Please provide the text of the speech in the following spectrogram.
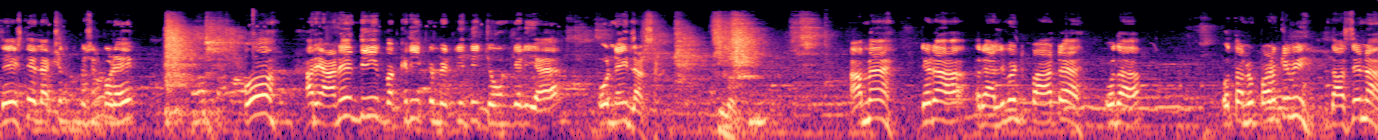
ਦੇਸ਼ ਦੇ ਇਲੈਕਸ਼ਨ ਕਮਿਸ਼ਨ ਕੋਲੇ ਉਹ ਹਰਿਆਣੇ ਦੀ ਵੱਖਰੀ ਕਮੇਟੀ ਦੀ ਚੋਣ ਜਿਹੜੀ ਹੈ ਉਹ ਨਹੀਂ ਲੜ ਸਕਦੀ। ਆ ਮੈਂ ਜਿਹੜਾ ਰੈਲੇਵੈਂਟ ਪਾਰਟ ਹੈ ਉਹਦਾ ਉਹ ਤੁਹਾਨੂੰ ਪੜ੍ਹ ਕੇ ਵੀ ਦੱਸ ਦੇਣਾ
